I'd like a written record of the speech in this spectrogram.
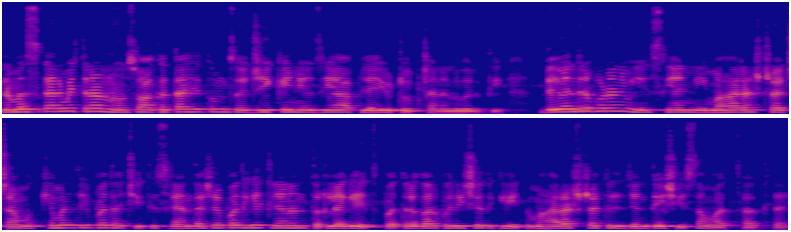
नमस्कार मित्रांनो स्वागत आहे तुमचं जी के न्यूज या आपल्या यूट्यूब चॅनलवरती देवेंद्र फडणवीस यांनी महाराष्ट्राच्या मुख्यमंत्रीपदाची तिसऱ्यांदा शपथ घेतल्यानंतर लगेच पत्रकार परिषद घेत महाराष्ट्रातील जनतेशी संवाद साधलाय.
